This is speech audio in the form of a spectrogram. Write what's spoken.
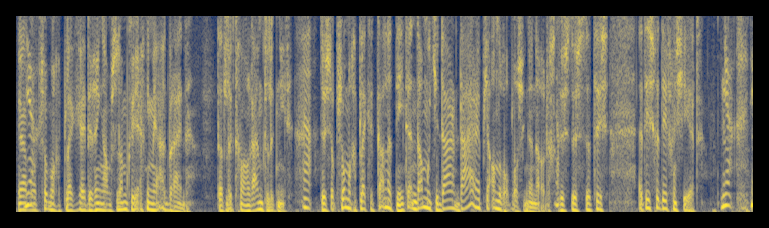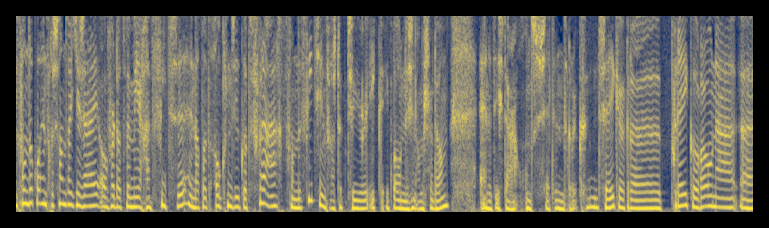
Ja, maar ja. op sommige plekken, kijk, de Ring Amsterdam kun je echt niet meer uitbreiden. Dat lukt gewoon ruimtelijk niet. Ja. Dus op sommige plekken kan het niet. En dan moet je daar, daar heb je andere oplossingen nodig. Ja. Dus, dus dat is, het is gedifferentieerd. Ja, ik vond het ook wel interessant wat je zei over dat we meer gaan fietsen. En dat dat ook natuurlijk wat vraagt van de fietsinfrastructuur. Ik, ik woon dus in Amsterdam en het is daar ontzettend druk. Zeker uh, pre-corona uh,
